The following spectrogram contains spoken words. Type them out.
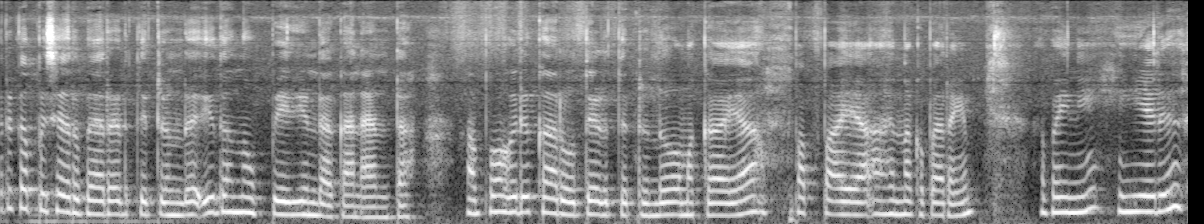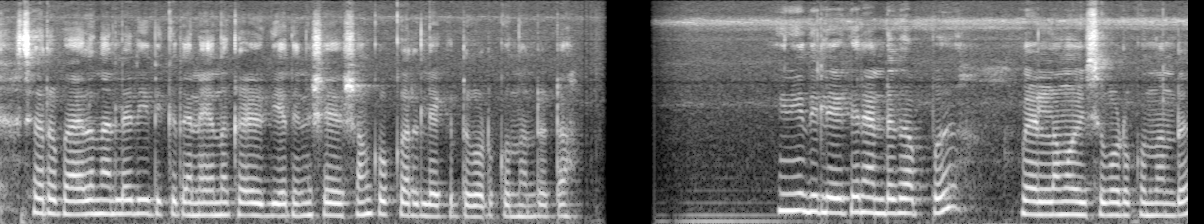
ഒരു കപ്പ് ചെറുപയർ എടുത്തിട്ടുണ്ട്. ഇതൊന്ന് ഉപ്പേരി ഉണ്ടാക്കാനാണ് കേട്ടോ അപ്പോൾ ഒരു കറുത്ത എടുത്തിട്ടുണ്ട്. ഓമക്കായ പപ്പായ എന്നൊക്കെ പറയും. അപ്പോൾ ഇനി ഈ ഒരു ചെറുപയർ നല്ല രീതിക്ക് തന്നെ ഒന്ന് കഴുകിയതിന് ശേഷം കുക്കറിലേക്ക് ഇട്ട് കൊടുക്കുന്നുണ്ട് കേട്ടോ ഇനി ഇതിലേക്ക് രണ്ട് കപ്പ് വെള്ളം ഒഴിച്ച് കൊടുക്കുന്നുണ്ട്.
